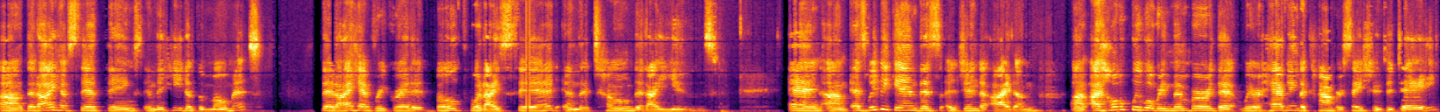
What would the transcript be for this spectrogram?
uh, that I have said things in the heat of the moment that I have regretted both what I said and the tone that I used. And um, as we begin this agenda item, uh, I hope we will remember that we're having the conversation today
